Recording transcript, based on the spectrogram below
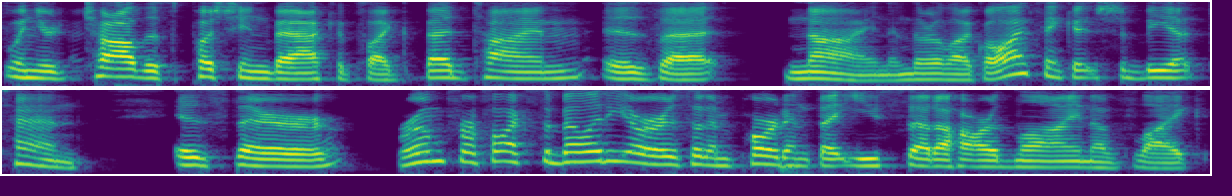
When your child is pushing back, it's like bedtime is at nine, and they're like, Well, I think it should be at 10. Is there room for flexibility, or is it important that you set a hard line of like,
